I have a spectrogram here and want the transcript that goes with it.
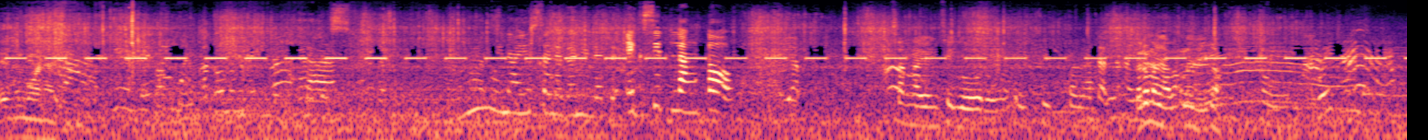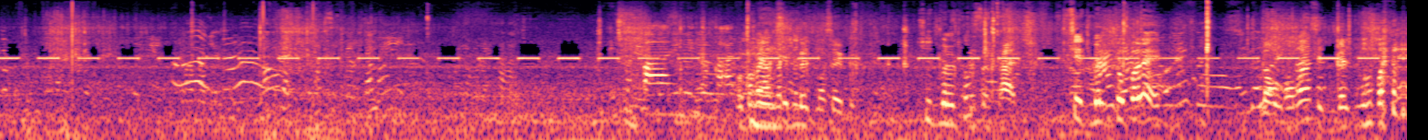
Everyone has hmm, inayos talaga nila. Exit lang to. Sa ngayon siguro. Exit pala. Pero malawak na dito. Naka O baka yung seatbelt mo, sir. Seatbelt ko? Just attach. Seatbelt ko pala eh. Loko ka, seatbelt mo pala.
